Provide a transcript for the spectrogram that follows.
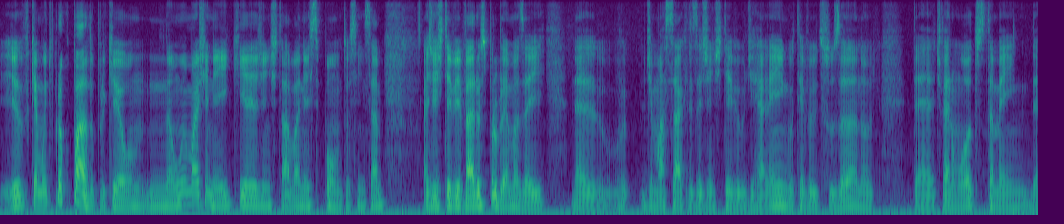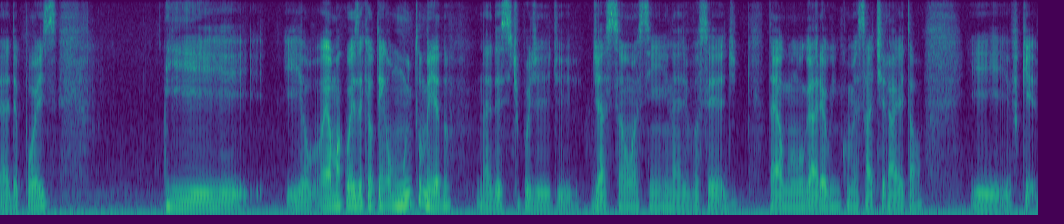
eu fiquei muito preocupado, porque eu não imaginei que a gente estava nesse ponto, assim, sabe? A gente teve vários problemas aí, né, de massacres, a gente teve o de Realengo, teve o de Suzano, é, tiveram outros também é, depois. E, e eu, é uma coisa que eu tenho muito medo, né, desse tipo de, de, de ação, assim, né, de você estar tá em algum lugar e alguém começar a atirar e tal. E fiquei,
